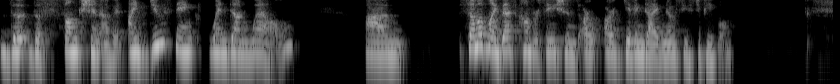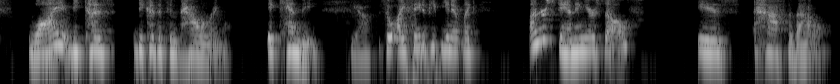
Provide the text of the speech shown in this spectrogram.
the the function of it. I do think when done well um, some of my best conversations are are giving diagnoses to people. Why? Because because it's empowering. It can be. Yeah. So i say to people you know like understanding yourself is half the battle.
